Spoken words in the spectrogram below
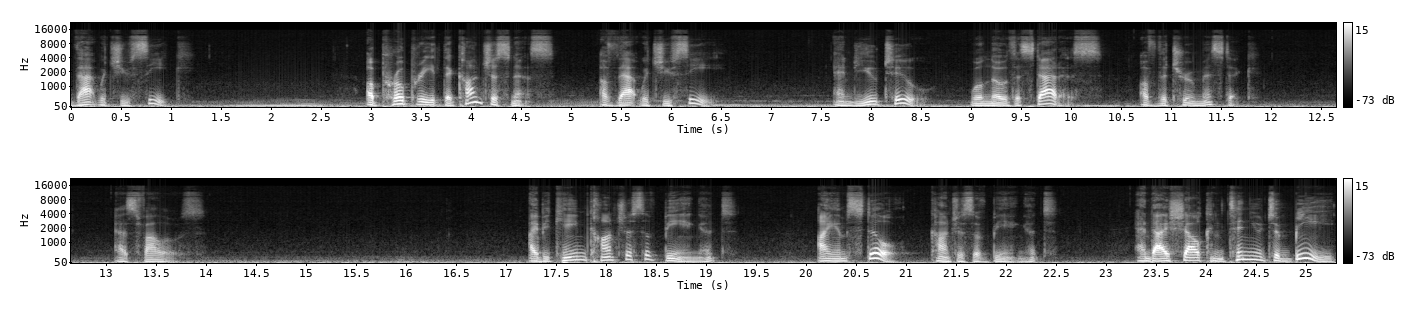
that which you seek appropriate the consciousness of that which you see, and you too will know the status of the true mystic. As follows. I became conscious of being it, I am still conscious of being it, and I shall continue to be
